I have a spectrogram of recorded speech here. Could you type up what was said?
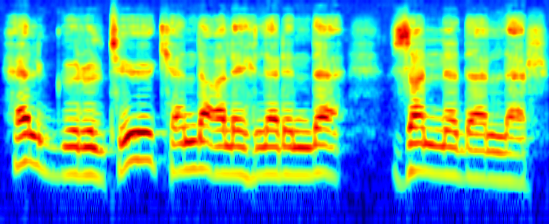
her gürültüyü kendi aleyhlerinde zannederler.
